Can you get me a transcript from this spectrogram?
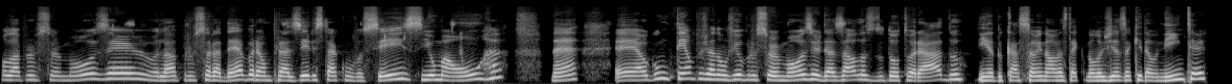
Olá, professor Moser. Olá, professora Débora. É um prazer estar com vocês e uma honra, né? É, algum tempo já não vi o professor Moser das aulas do doutorado em Educação e Novas Tecnologias aqui da Uninter,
